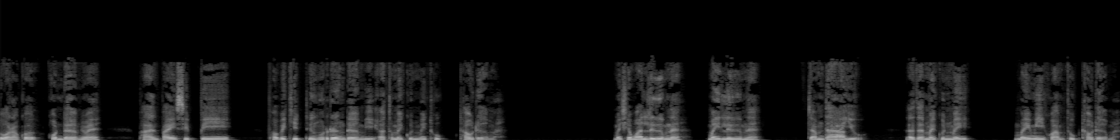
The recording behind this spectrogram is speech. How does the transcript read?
ตัวเราก็คนเดิมใช่ไหมผ่านไปสิบปี พอไปคิดถึงเรื่องเดิมอีก เอาทำไมคุณไม่ทุกข์เท่าเดิมอะ ไม่ใช่ว่าลืมนะ ไม่ลืมนะจำได้อยู่ แต่ทำไมคุณไม่ไม่มีความทุกข์เท่าเดิมอะ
